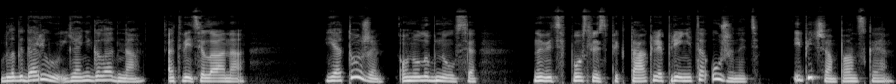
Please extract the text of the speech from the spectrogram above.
«Благодарю, я не голодна», — ответила она. «Я тоже», — он улыбнулся, «но ведь после спектакля принято ужинать и пить шампанское».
